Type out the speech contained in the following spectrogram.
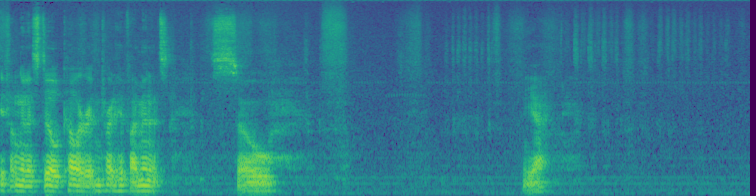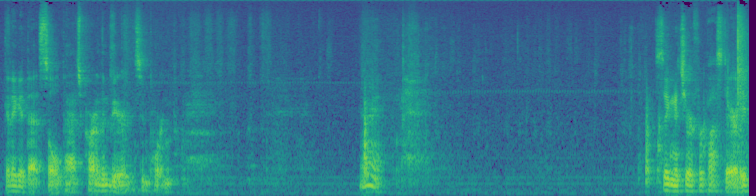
if I'm going to still color it and try to hit five minutes. So, yeah. Gotta get that soul patch part of the beard, it's important. Alright. Signature for posterity.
